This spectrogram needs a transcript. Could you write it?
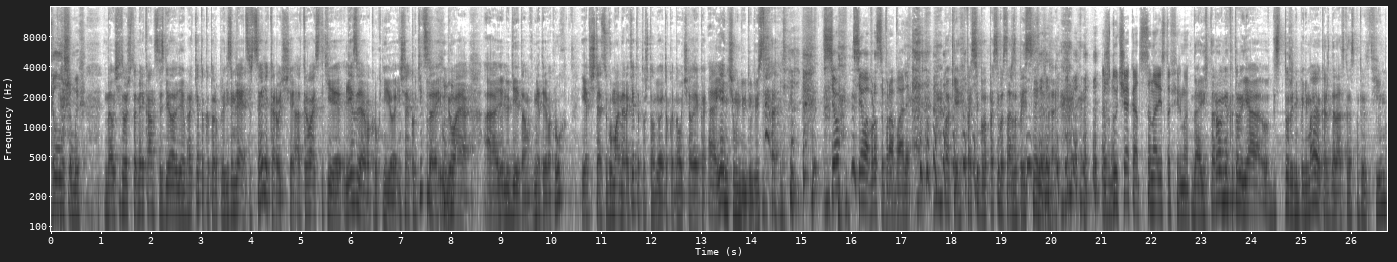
Глушим их. Да, учитывая, что американцы сделали ракету, которая приземляется в цели, короче, открываются такие лезвия вокруг нее и начинает крутиться, убивая а, людей там в метре вокруг. И это считается гуманной ракетой, потому что он убивает только одного человека. А я ничему не удивлюсь. Все, все вопросы пропали. Окей, спасибо, спасибо, Саш, за пояснение. Да. Жду чека от сценаристов фильма. Да, и второй момент, который я тоже не понимаю каждый раз, когда смотрю этот фильм,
